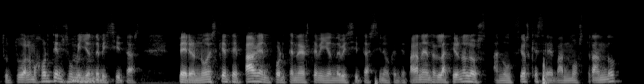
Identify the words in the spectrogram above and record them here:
tú, a lo mejor tienes un millón de visitas, pero no es que te paguen por tener este millón de visitas, sino que te pagan en relación a los anuncios que se van mostrando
